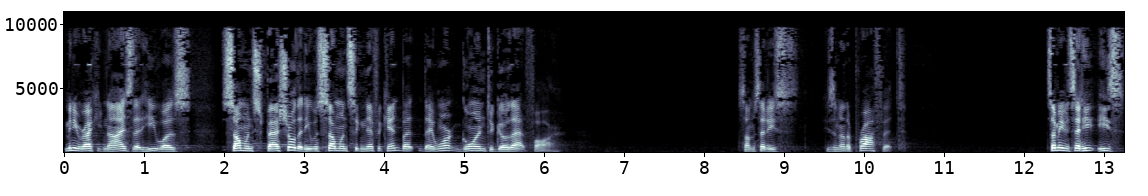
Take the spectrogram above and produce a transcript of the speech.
Many recognized that he was someone special, that he was someone significant, but they weren't going to go that far. Some said he's, he's another prophet. Some even said he, he's,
